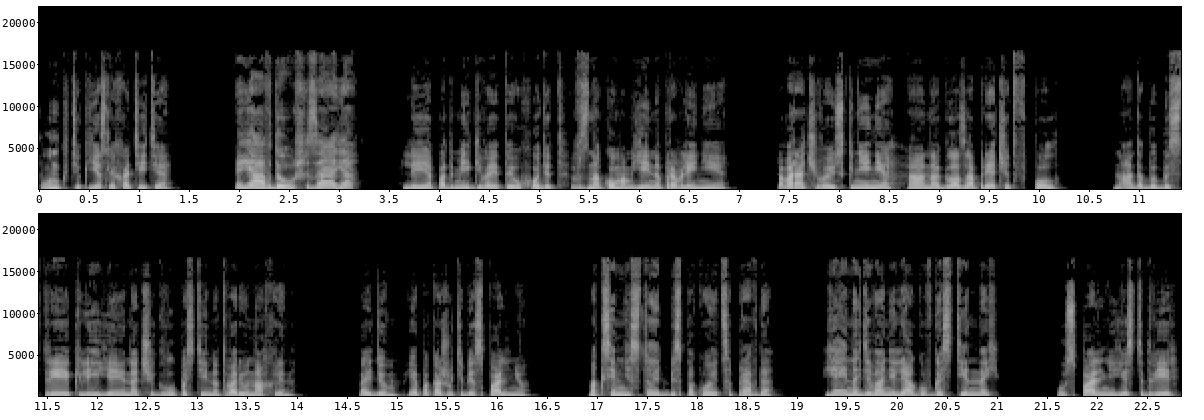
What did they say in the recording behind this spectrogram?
Пунктик, если хотите. «Я в душ, зая», Лия подмигивает и уходит в знакомом ей направлении. Поворачиваюсь к Нине, а она глаза прячет в пол. Надо бы быстрее к Лие, иначе глупостей натворю нахрен. Пойдем, я покажу тебе спальню. Максим, не стоит беспокоиться, правда? Я и на диване лягу в гостиной. У спальни есть дверь.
